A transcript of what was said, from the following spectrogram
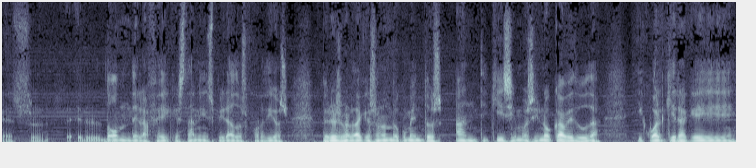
es el don de la fe que están inspirados por Dios. Pero es verdad que son documentos antiquísimos y no cabe duda. Y cualquiera que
